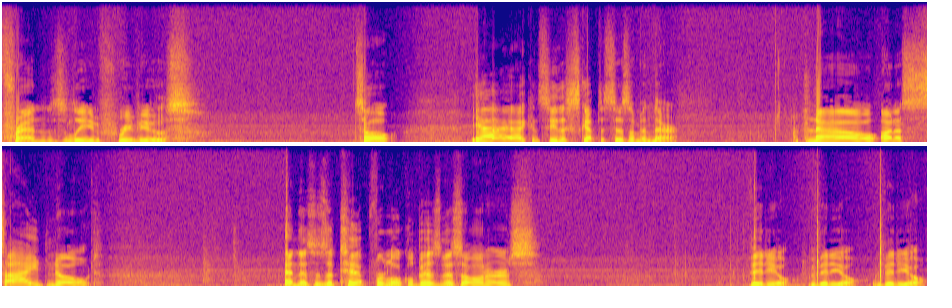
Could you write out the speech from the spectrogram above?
friends leave reviews. So, yeah, I can see the skepticism in there. Now, on a side note, and this is a tip for local business owners video, video, video.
